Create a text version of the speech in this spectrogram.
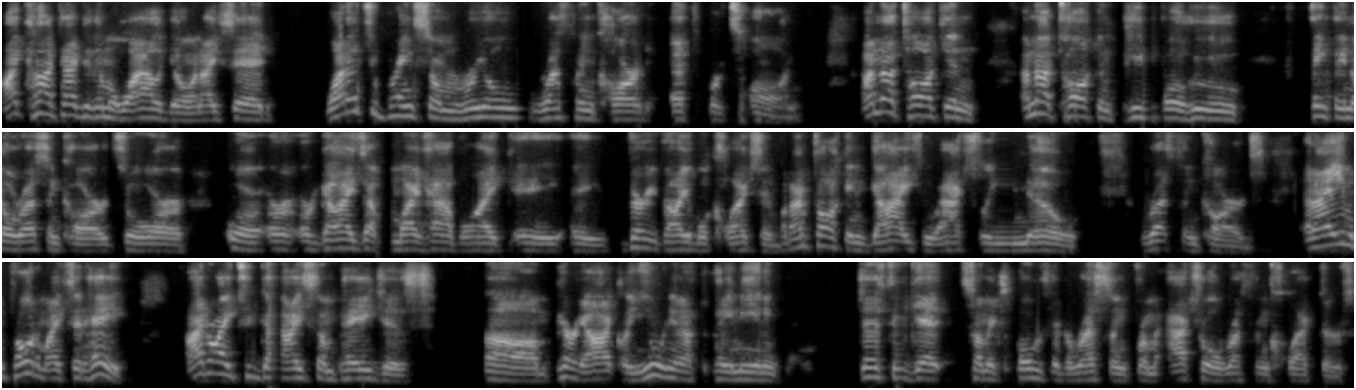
I contacted them a while ago and I said, why don't you bring some real wrestling card experts on? I'm not talking, I'm not talking people who think they know wrestling cards or or, or, or guys that might have like a, a very valuable collection, but I'm talking guys who actually know wrestling cards. And I even told him, I said, hey, I'd write you guys some pages um, periodically. You wouldn't even have to pay me anything just to get some exposure to wrestling from actual wrestling collectors.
